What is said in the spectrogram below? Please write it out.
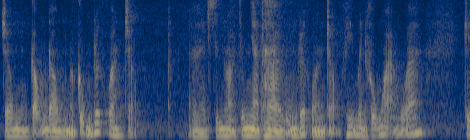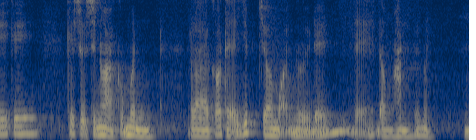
trong cộng đồng nó cũng rất quan trọng à, sinh hoạt trong nhà thờ cũng rất quan trọng khi mình khủng hoảng quá cái cái cái sự sinh hoạt của mình là có thể giúp cho mọi người đến để đồng hành với mình ừ.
